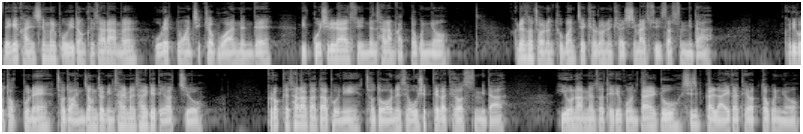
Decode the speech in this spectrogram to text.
내게 관심을 보이던 그 사람을 오랫동안 지켜보았는데 믿고 신뢰할 수 있는 사람 같더군요. 그래서 저는 두 번째 결혼을 결심할 수 있었습니다. 그리고 덕분에 저도 안정적인 삶을 살게 되었지요. 그렇게 살아가다 보니 저도 어느새 50대가 되었습니다. 이혼하면서 데리고 온 딸도 시집갈 나이가 되었더군요.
